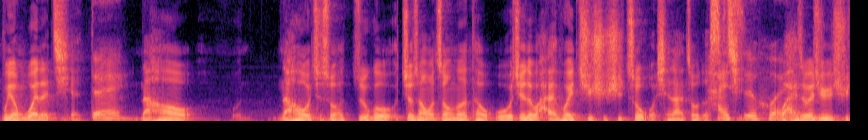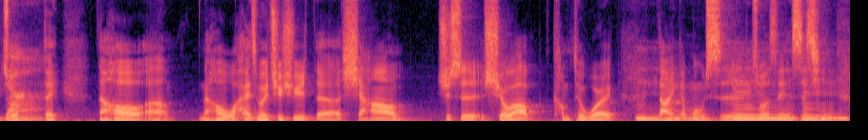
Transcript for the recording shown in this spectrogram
不用为了钱。对，然后，然后我就说，如果就算我中乐透，我觉得我还会继续去做我现在做的事情，还是会我还是会继续去做。对，然后呃，然后我还是会继续的想要就是 show up, come to work，、当一个牧师、做这件事情。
